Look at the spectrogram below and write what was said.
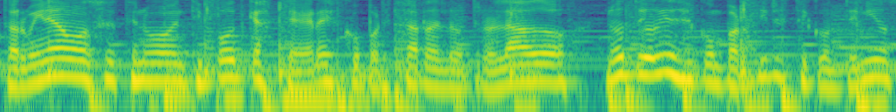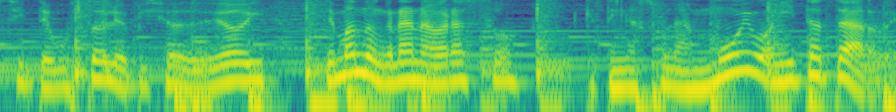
terminamos este nuevo 20 Podcast. Te agradezco por estar del otro lado. No te olvides de compartir este contenido si te gustó el episodio de hoy. Te mando un gran abrazo. Que tengas una muy bonita tarde.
